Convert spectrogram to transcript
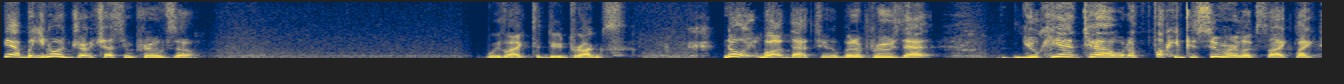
Yeah, but you know what drug testing proves though. We like to do drugs. No, well, that too, but it proves that you can't tell what a fucking consumer looks like. Like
